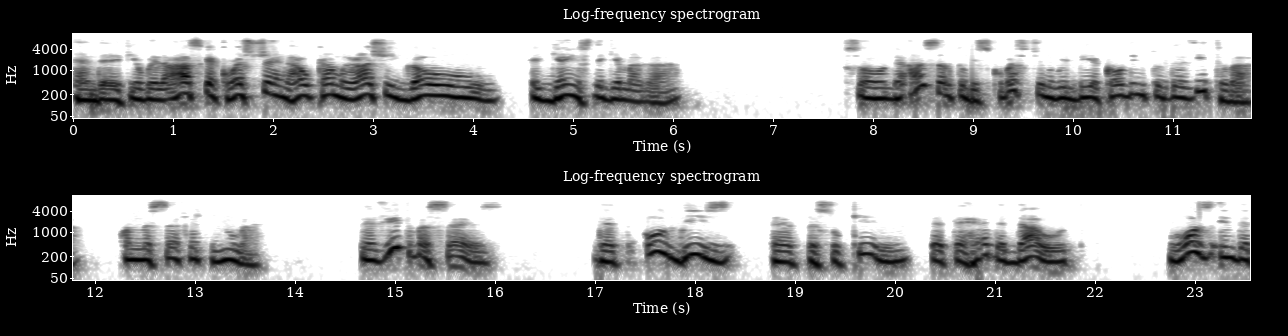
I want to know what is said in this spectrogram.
And if you will ask a question, how come Rashi go against the Gemara? So the answer to this question will be according to the Ritva on Masechet Yuma. The Ritva says that all these uh, Pesukim that they had a doubt was in the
